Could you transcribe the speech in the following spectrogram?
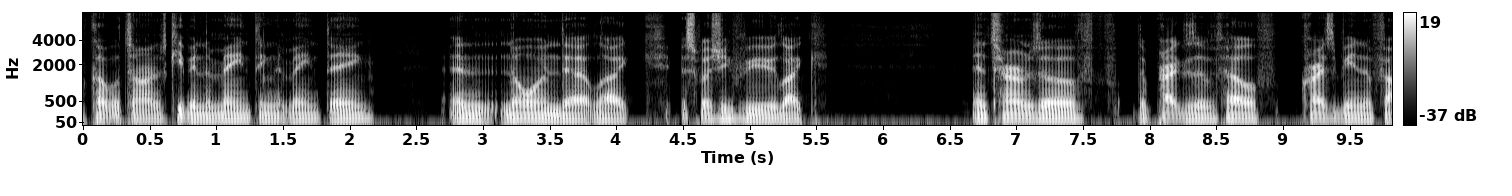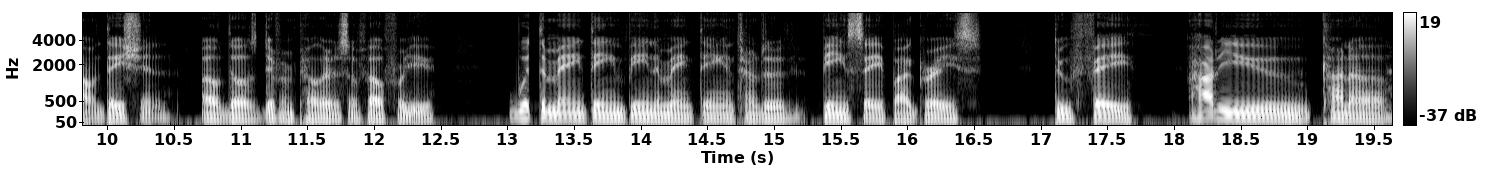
a couple times keeping the main thing the main thing and knowing that like especially for you like in terms of the practice of health, Christ being the foundation of those different pillars of health for you, with the main thing being the main thing in terms of being saved by grace through faith. How do you kind of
